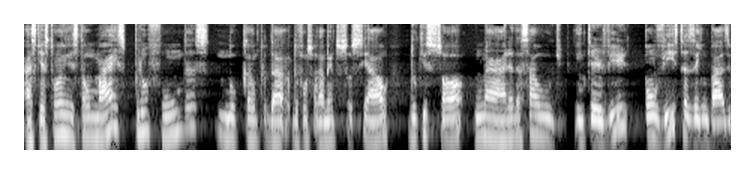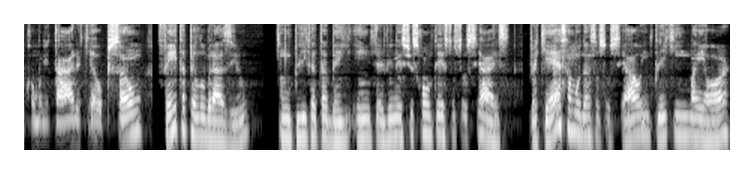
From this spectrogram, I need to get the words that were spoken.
As questões estão mais profundas no campo da, do funcionamento social do que só na área da saúde. Intervir com vistas em base comunitária, que é a opção feita pelo Brasil, implica também em intervir nestes contextos sociais, para que essa mudança social implique em maior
